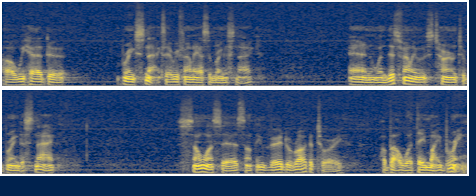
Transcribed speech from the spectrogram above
uh, we had to bring snacks. Every family has to bring a snack. And when this family was turned to bring the snack, someone said something very derogatory about what they might bring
